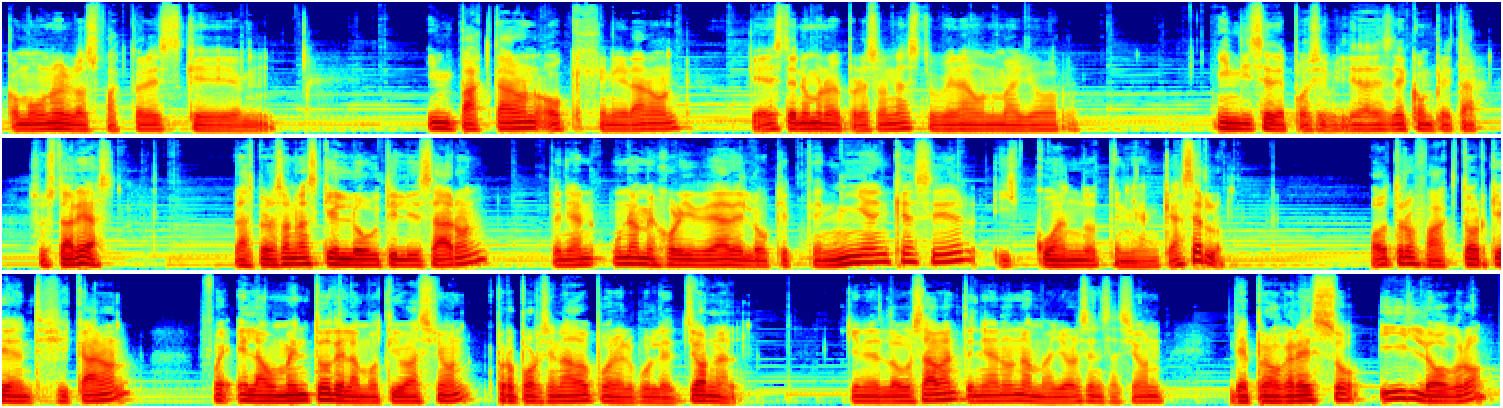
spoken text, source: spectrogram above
como uno de los factores que mm, impactaron o que generaron que este número de personas tuviera un mayor índice de posibilidades de completar sus tareas. Las personas que lo utilizaron tenían una mejor idea de lo que tenían que hacer y cuándo tenían que hacerlo. Otro factor que identificaron fue el aumento de la motivación proporcionado por el Bullet Journal. Quienes lo usaban tenían una mayor sensación de progreso y logro,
